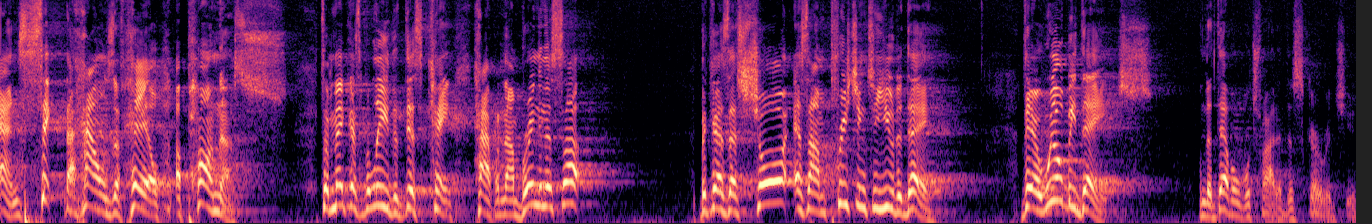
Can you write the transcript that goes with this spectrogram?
and sick the hounds of hell upon us to make us believe that this can't happen. I'm bringing this up because, as sure as I'm preaching to you today, there will be days when the devil will try to discourage you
